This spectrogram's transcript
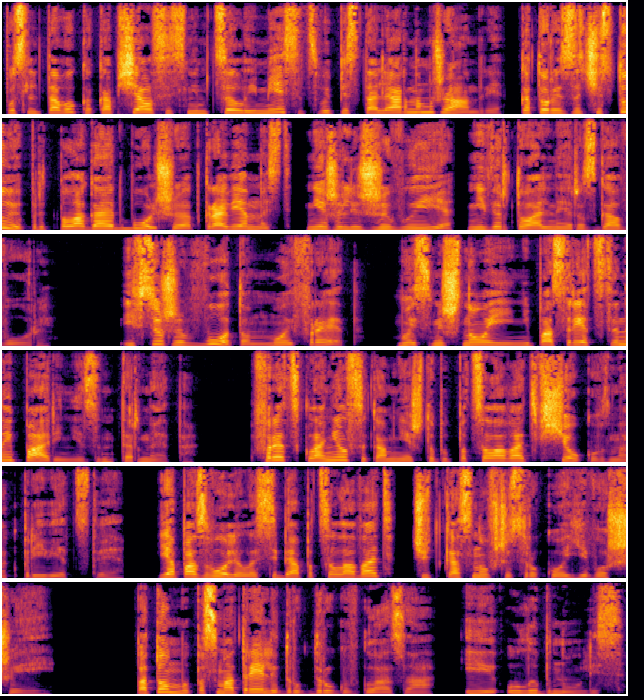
после того, как общался с ним целый месяц в эпистолярном жанре, который зачастую предполагает большую откровенность, нежели живые, невиртуальные разговоры. И все же вот он, мой Фред. Мой смешной и непосредственный парень из интернета. Фред склонился ко мне, чтобы поцеловать в щеку в знак приветствия. Я позволила себя поцеловать, чуть коснувшись рукой его шеи. Потом мы посмотрели друг другу в глаза и улыбнулись.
